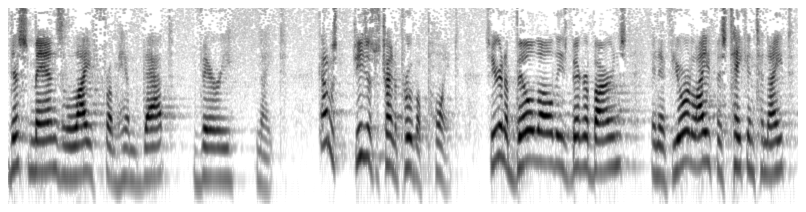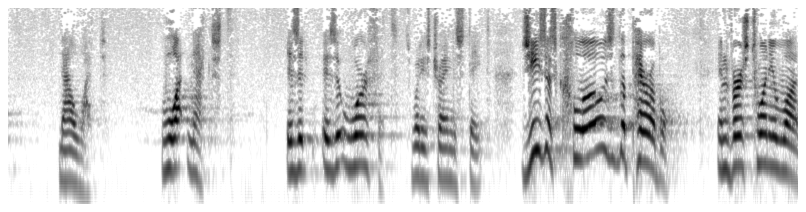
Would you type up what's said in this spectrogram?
this man's life from him that very night. God was, Jesus was trying to prove a point. So you're going to build all these bigger barns, and if your life is taken tonight, now what? What next? Is it, is it worth it? That's what he's trying to state. Jesus closed the parable in verse 21.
